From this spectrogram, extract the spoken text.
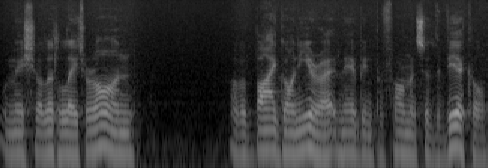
we may show a little later on of a bygone era, it may have been performance of the vehicle,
